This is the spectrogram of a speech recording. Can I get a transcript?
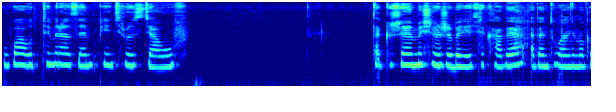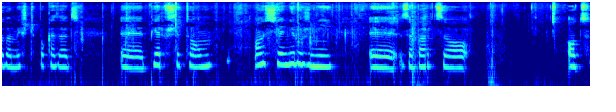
wow, tym razem pięć rozdziałów. Także myślę, że będzie ciekawie. Ewentualnie mogę Wam jeszcze pokazać y, pierwszy tom. On się nie różni za bardzo od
